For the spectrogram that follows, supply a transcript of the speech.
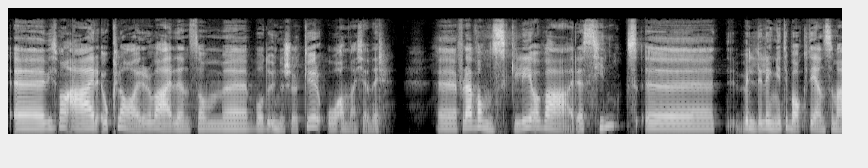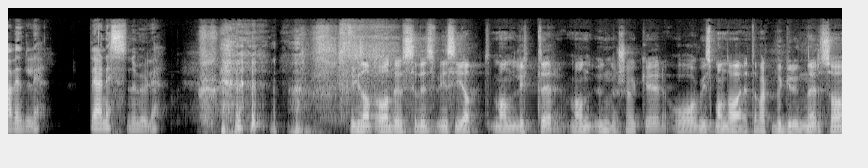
Eh, hvis man er og klarer å være den som eh, både undersøker og anerkjenner. Eh, for det er vanskelig å være sint eh, veldig lenge tilbake til en som er vennlig. Det er nesten umulig. Ikke sant? Og det vil si at man lytter, man undersøker, og hvis man da etter hvert begrunner, så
